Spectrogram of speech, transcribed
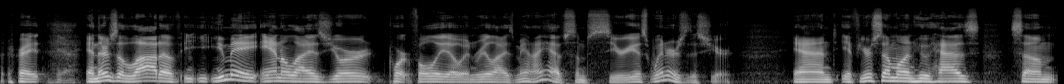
right? Yeah. And there's a lot of, you may analyze your portfolio and realize, man, I have some serious winners this year. And if you're someone who has some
